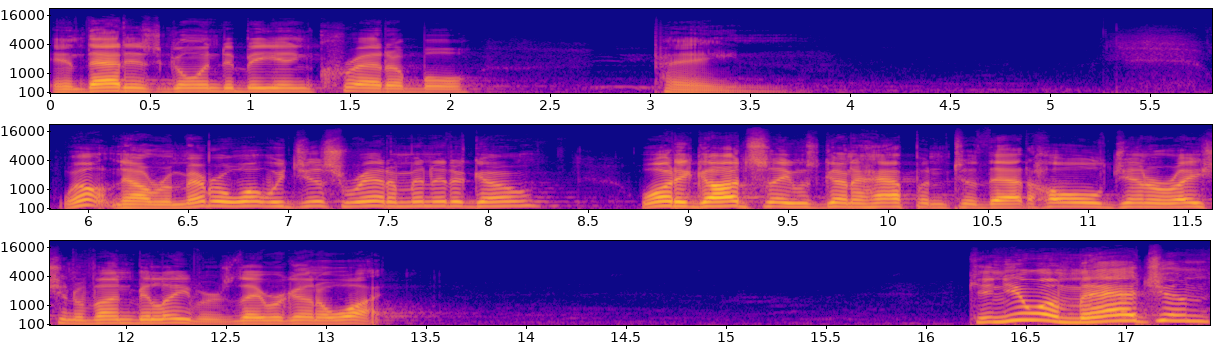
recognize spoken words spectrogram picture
and that is going to be incredible pain. Well, now remember what we just read a minute ago? What did God say was going to happen to that whole generation of unbelievers? They were going to what? Can you imagine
